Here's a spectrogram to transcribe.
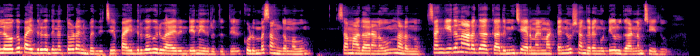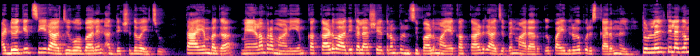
ലോക പൈതൃക ദിനത്തോടനുബന്ധിച്ച് പൈതൃക ഗുരുവായൂരിന്റെ നേതൃത്വത്തിൽ കുടുംബ സംഗമവും സമാധാരണവും നടന്നു. സംഗീത നാടക അക്കാദമി ചെയർമാൻ മട്ടന്നൂർ ശങ്കരൻകുട്ടി ഉദ്ഘാടനം ചെയ്തു. അഡ്വക്കേറ്റ് സി രാജഗോപാലൻ അധ്യക്ഷത വഹിച്ചു. തായമ്പക മേളം പ്രമാണിയും കക്കാട് വാദ്യ കലാക്ഷേത്രം പ്രിൻസിപ്പാളുമായ കക്കാട് രാജപ്പൻ മാരാർക്ക് പൈതൃക പുരസ്കാരം നൽകി. തുള്ളൽ തിലകം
